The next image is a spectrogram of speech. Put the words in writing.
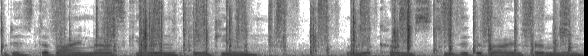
What is divine masculine thinking when it comes to the divine feminine?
